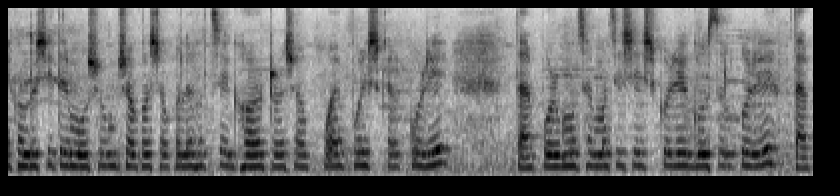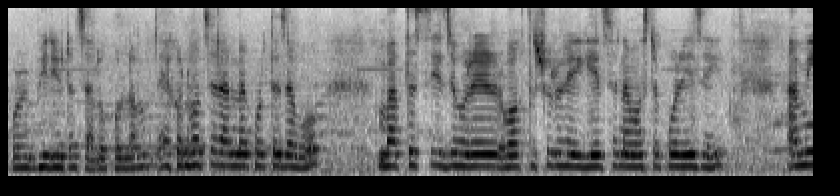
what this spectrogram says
এখন তো শীতের মৌসুম, সকাল সকালে হচ্ছে ঘরটা সব পরিষ্কার করে, তারপর মোছামাছি শেষ করে, গোসল করে, তারপর ভিডিওটা চালু করলাম। এখন হচ্ছে রান্না করতে যাব। ভাবতেছি জোহরের ওয়াক্ত শুরু হয়ে গিয়েছে, নামাজটা পড়েই যাই। আমি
